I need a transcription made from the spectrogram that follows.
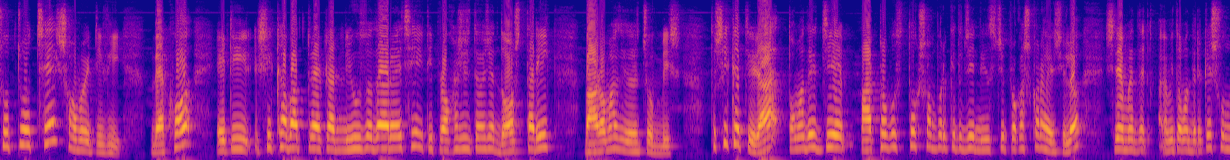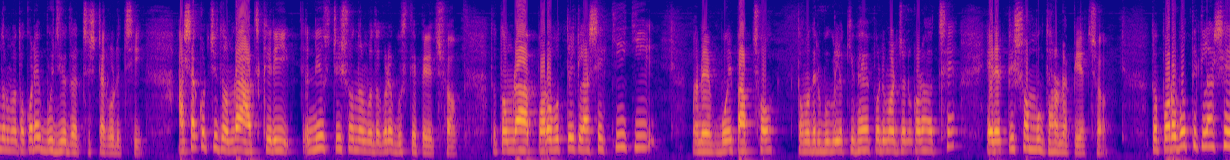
সূত্র হচ্ছে সময় টিভি। দেখো, এটি শিক্ষাপাত্রে একটা নিউজও দেওয়া রয়েছে, এটি প্রকাশিত হয়েছে দশ তারিখ, বারো মাস দু তো শিক্ষার্থীরা, তোমাদের যে পাঠ্যপুস্তক সম্পর্কিত যে নিউজটি প্রকাশ করা হয়েছিল, সেটা আমাদের আমি তোমাদেরকে সুন্দর মতো করে বুঝিয়ে দেওয়ার চেষ্টা করেছি। আশা করছি তোমরা আজকের এই নিউজটি সুন্দর মতো করে বুঝতে পেরেছ। তো তোমরা পরবর্তী ক্লাসে কি কি মানে বই পাচ্ছ, তোমাদের বইগুলো কীভাবে পরিমার্জন করা হচ্ছে, এর একটি সম্মুখ ধারণা পেয়েছ। তো পরবর্তী ক্লাসে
